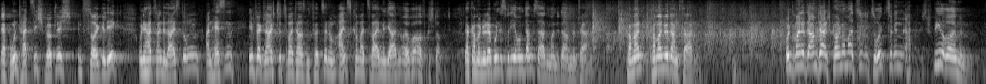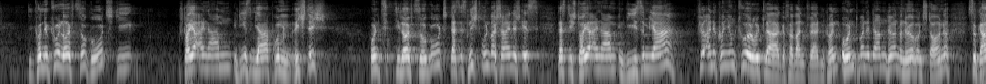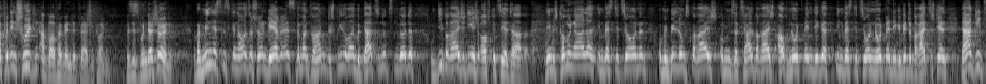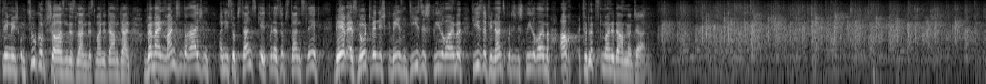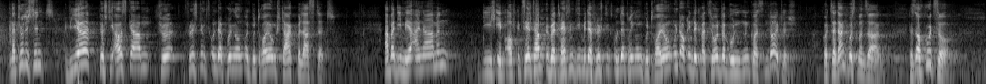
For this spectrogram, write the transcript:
Der Bund hat sich wirklich ins Zeug gelegt, und er hat seine Leistungen an Hessen im Vergleich zu 2014 um 1,2 Milliarden € aufgestockt. Da kann man nur der Bundesregierung Dank sagen, meine Damen und Herren. Kann man, kann man nur Dank sagen. Und, meine Damen und Herren, ich komme noch einmal zurück zu den Spielräumen. Die Konjunktur läuft so gut, die Steuereinnahmen in diesem Jahr brummen richtig, und sie läuft so gut, dass es nicht unwahrscheinlich ist, dass die Steuereinnahmen in diesem Jahr für eine Konjunkturrücklage verwandt werden können und, meine Damen und Herren, man höre und staune, sogar für den Schuldenabbau verwendet werden können. Das ist wunderschön. Aber mindestens genauso schön wäre es, wenn man vorhandene Spielräume dazu nutzen würde, um die Bereiche, die ich aufgezählt habe, nämlich kommunale Investitionen, um im Bildungsbereich, um im Sozialbereich auch notwendige Investitionen, notwendige Mittel bereitzustellen. Da geht es nämlich um Zukunftschancen des Landes. Meine Damen und Herren. Und wenn man in manchen Bereichen an die Substanz geht, von der Substanz lebt, wäre es notwendig gewesen, diese Spielräume, diese finanzpolitischen Spielräume auch zu nutzen. Meine Damen und Herren. Natürlich sind wir durch die Ausgaben für Flüchtlingsunterbringung und Betreuung stark belastet. Aber die Mehreinnahmen, die ich eben aufgezählt habe, übertreffen die mit der Flüchtlingsunterbringung, Betreuung und auch Integration verbundenen Kosten deutlich. Gott sei Dank, muss man sagen. Das ist auch gut so.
